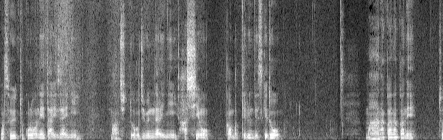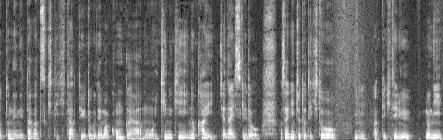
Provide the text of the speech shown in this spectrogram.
まあ、そういうところをね題材にまあちょっと自分なりに発信を頑張ってるんですけどまあなかなかねちょっとねネタが尽きてきたというところで、まあ、今回はもう息抜きの回じゃないですけど、まあ、最近ちょっと適当になってきてるのに、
